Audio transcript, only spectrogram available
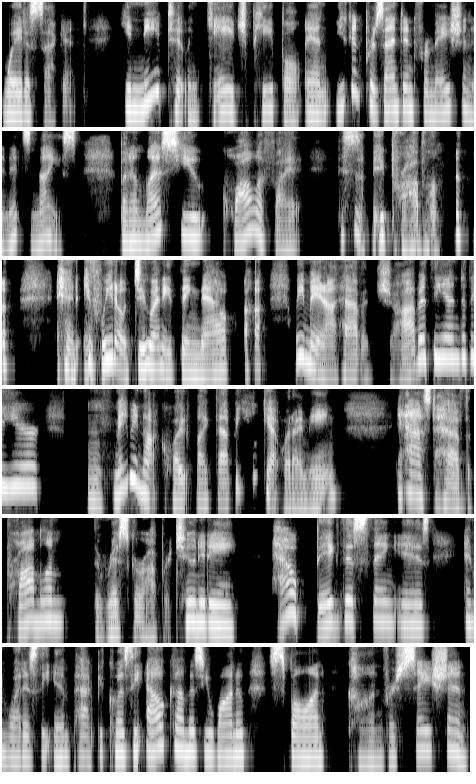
wait a second. You need to engage people and you can present information and it's nice. But unless you qualify it, this is a big problem. and if we don't do anything now, uh, we may not have a job at the end of the year. Mm, maybe not quite like that, but you get what I mean. It has to have the problem, the risk or opportunity, how big this thing is, and what is the impact, because the outcome is you want to spawn conversation.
